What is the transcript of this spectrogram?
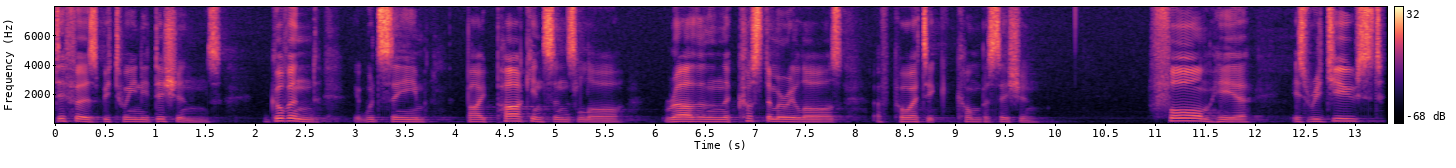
differs between editions, governed, it would seem, by Parkinson's law rather than the customary laws of poetic composition. Form here is reduced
